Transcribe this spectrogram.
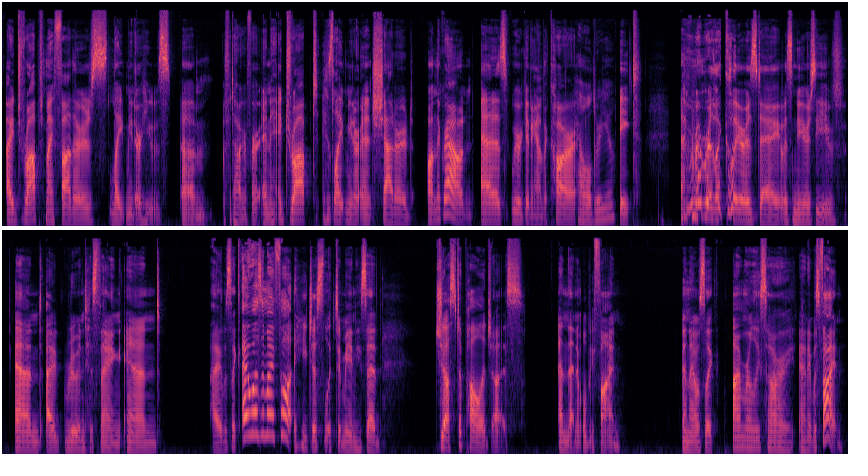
I dropped my father's light meter. He was um, a photographer, and I dropped his light meter, and it shattered on the ground as we were getting out of the car. How old were you? Eight. I remember like clear as day. It was New Year's Eve, and I ruined his thing. And I was like, "It wasn't my fault." And he just looked at me and he said, "Just apologize, and then it will be fine." And I was like, "I'm really sorry," and it was fine.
